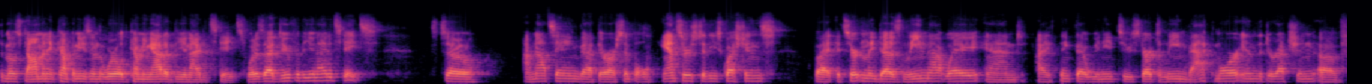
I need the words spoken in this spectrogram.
the most dominant companies in the world coming out of the United States. What does that do for the United States? So I'm not saying that there are simple answers to these questions, but it certainly does lean that way. And I think that we need to start to lean back more in the direction of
